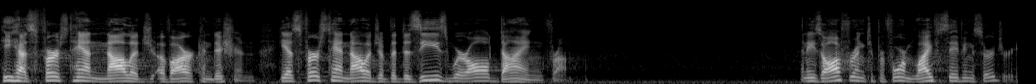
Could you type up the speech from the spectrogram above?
He has firsthand knowledge of our condition. He has firsthand knowledge of the disease we're all dying from. And he's offering to perform life saving surgery.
